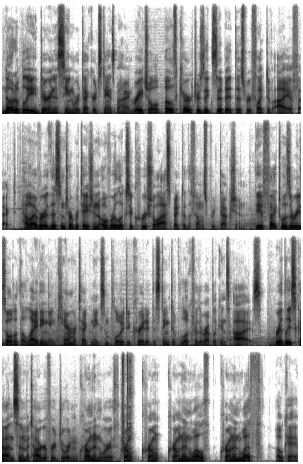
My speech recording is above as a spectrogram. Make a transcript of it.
Notably, during a scene where Deckard stands behind Rachel, both characters exhibit this reflective eye effect. However, this interpretation overlooks a crucial aspect of the film's production. The effect was a result of the lighting and camera techniques employed to create a distinctive look for the replicant's eyes. Ridley Scott and cinematographer Jordan Cronenworth, Cron- Cron- Cronenweth? Cronenweth? Okay,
